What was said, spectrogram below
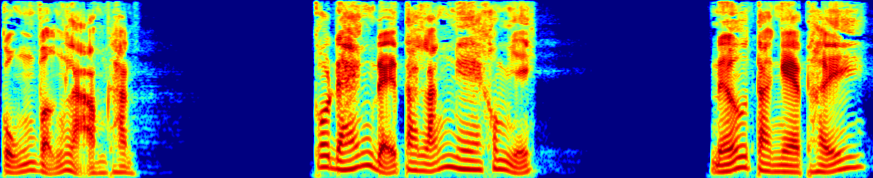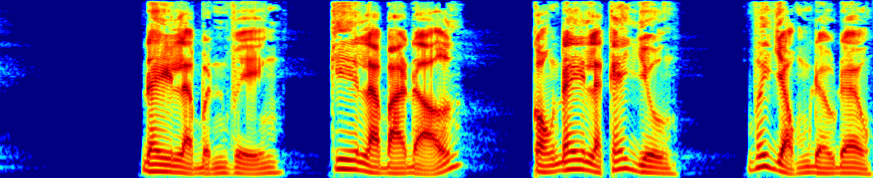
cũng vẫn là âm thanh. Có đáng để ta lắng nghe không nhỉ? Nếu ta nghe thấy đây là bệnh viện, kia là bà đỡ, còn đây là cái giường, với giọng đều đều.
